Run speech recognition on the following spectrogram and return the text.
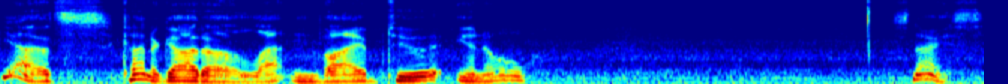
yeah, it's kind of got a Latin vibe to it, you know. It's nice.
